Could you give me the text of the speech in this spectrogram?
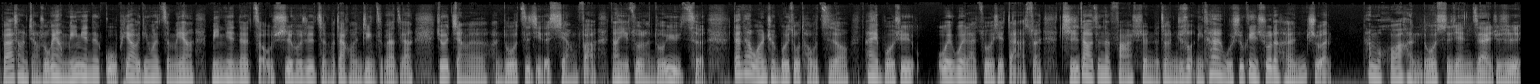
巴上讲说，我跟你讲，明年的股票一定会怎么样，明年的走势或是整个大环境怎么样怎样，就会讲了很多自己的想法，然后也做了很多预测，但他完全不会做投资哦，他也不会去为未来做一些打算，直到真的发生了之后，你就说，你看，我是不是跟你说的很准？他们花很多时间在就是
